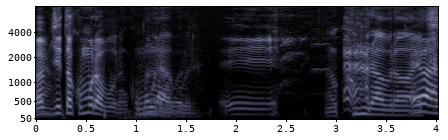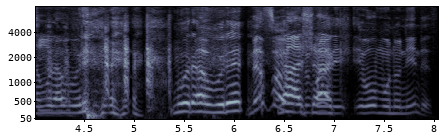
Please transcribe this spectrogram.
Babyita kumurabura kumurabura Eh, ni ukumurabura Eh, bana, wakira murabure. Murabure. Mbese uwo muntu ninde se?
